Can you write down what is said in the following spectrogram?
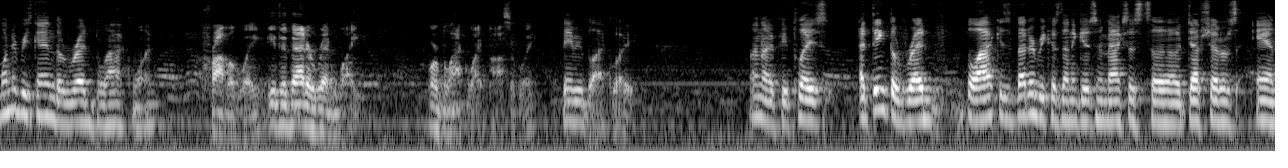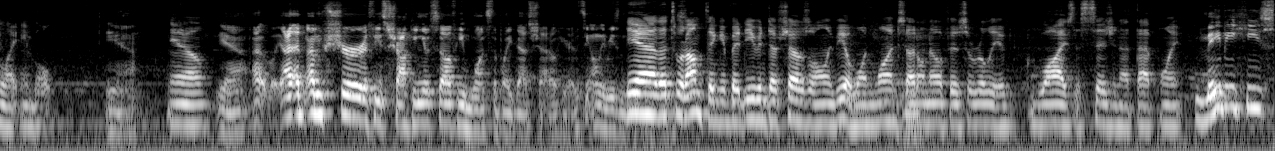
wonder if he's getting the red black one, Probably either that or red white, or black white possibly. maybe black white. I don't know if he plays. I think the red black is better because then it gives him access to Death Shadows and Lightning Bolt. Yeah, You know. yeah. I, I, I'm sure if he's shocking himself, he wants to play Death Shadow here. That's the only reason. Yeah, that's what I'm thinking. But even Death Shadows will only be a one-one, so I don't know if it's a really a wise decision at that point. Maybe he's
